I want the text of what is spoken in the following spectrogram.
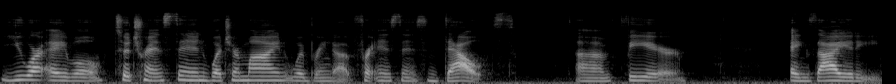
you are able to transcend what your mind would bring up, for instance, doubts, um, fear, anxiety,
